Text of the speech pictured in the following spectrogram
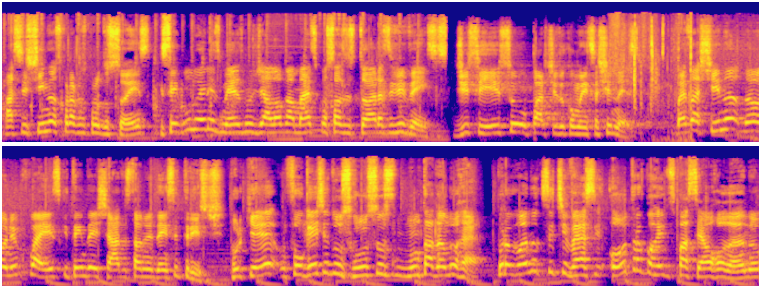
assistindo às próprias produções, que, segundo eles mesmos, dialoga mais com suas histórias e vivências. Disse isso o Partido Comunista Chinês. Mas a China não é o único país que tem deixado o estadunidense triste, porque o foguete dos russos não tá dando ré. Provando que se tivesse outra corrida espacial rolando,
